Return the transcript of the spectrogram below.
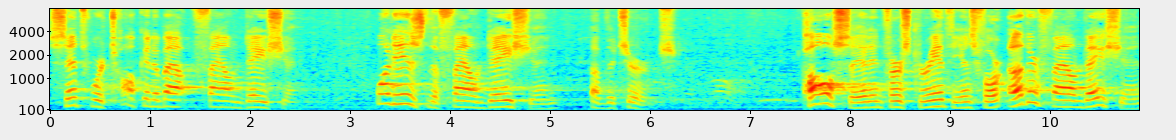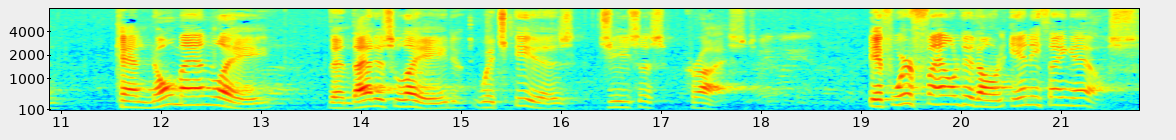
since we're talking about foundation, what is the foundation of the church? Paul said in 1 Corinthians, For other foundation can no man lay than that is laid, which is Jesus Christ. If we're founded on anything else,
